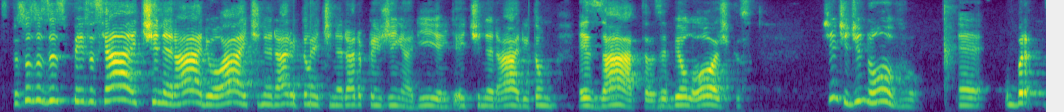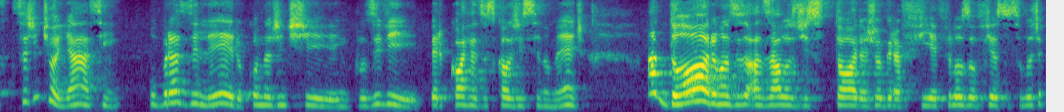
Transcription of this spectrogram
As pessoas às vezes pensam assim, ah, itinerário, ah, itinerário, então é itinerário para engenharia, é itinerário, então exatas, é biológicas. Gente, de novo, é, se a gente olhar assim, o brasileiro, quando a gente, inclusive, percorre as escolas de ensino médio, adoram as, as aulas de história, geografia, filosofia, sociologia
